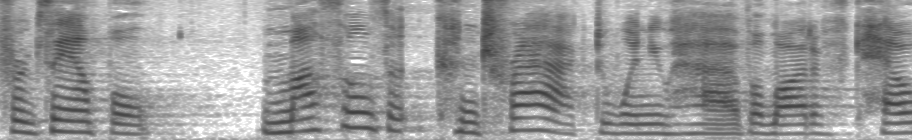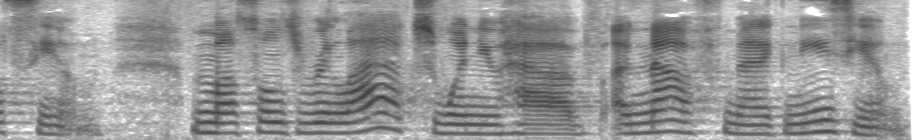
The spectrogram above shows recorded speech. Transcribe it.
For example, Muscles contract when you have a lot of calcium. Muscles relax when you have enough magnesium.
